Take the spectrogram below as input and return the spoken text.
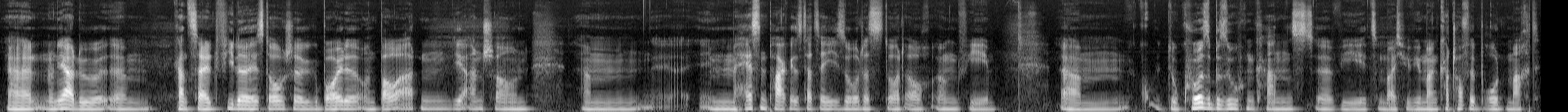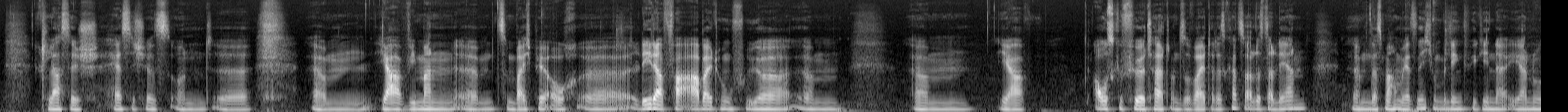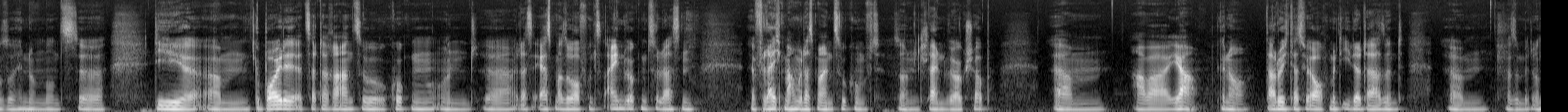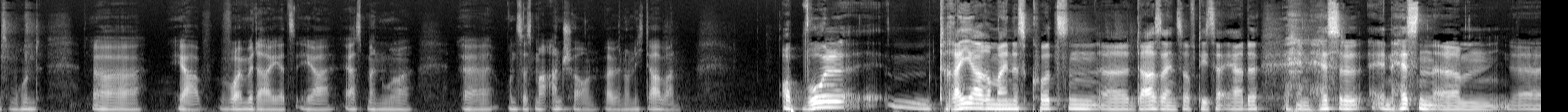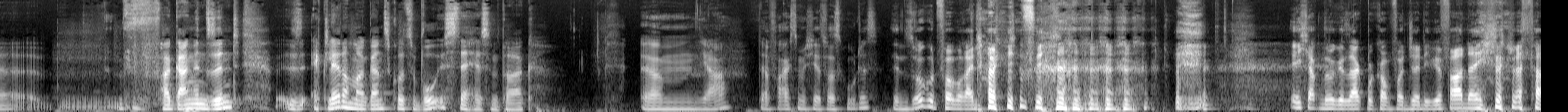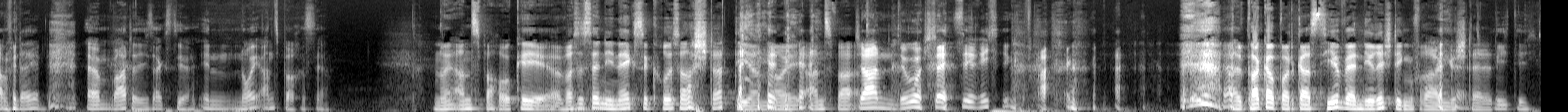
äh, nun ja, du ähm, kannst halt viele historische Gebäude und Bauarten dir anschauen. Ähm, Im Hessenpark ist es tatsächlich so, dass dort auch irgendwie ähm, du Kurse besuchen kannst, äh, wie zum Beispiel, wie man Kartoffelbrot macht, klassisch hessisches und äh, ähm, ja, wie man ähm, zum Beispiel auch äh, Lederverarbeitung früher ähm, ähm, ja, ausgeführt hat und so weiter. Das kannst du alles da lernen. Ähm, das machen wir jetzt nicht unbedingt. Wir gehen da eher nur so hin, um uns äh, die ähm, Gebäude etc. anzugucken und äh, das erstmal so auf uns einwirken zu lassen. Äh, vielleicht machen wir das mal in Zukunft, so einen kleinen Workshop. Ähm, aber ja, genau. Dadurch, dass wir auch mit Ida da sind, ähm, also mit unserem Hund, äh, ja, wollen wir da jetzt eher erstmal nur äh, uns das mal anschauen, weil wir noch nicht da waren. Obwohl äh, drei Jahre meines kurzen äh, Daseins auf dieser Erde in, Hessel, in Hessen ähm, äh, vergangen sind, erklär doch mal ganz kurz, wo ist der Hessenpark? Ähm, ja, da fragst du mich jetzt was Gutes. Bin so gut vorbereitet habe ich jetzt nicht. ich habe nur gesagt bekommen von Jenny, wir fahren dahin, dann fahren wir dahin. Ähm, warte, ich sag's dir. In Neuansbach ist der. Neuansbach, okay. Äh, was ist denn die nächste größere Stadt, die an Neuansbach? John, du stellst die richtigen Fragen. Alpaka-Podcast, hier werden die richtigen Fragen gestellt. Richtig.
